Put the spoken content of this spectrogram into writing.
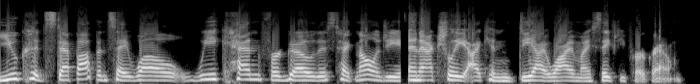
you could step up and say, well, we can forego this technology and actually I can DIY my safety program.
